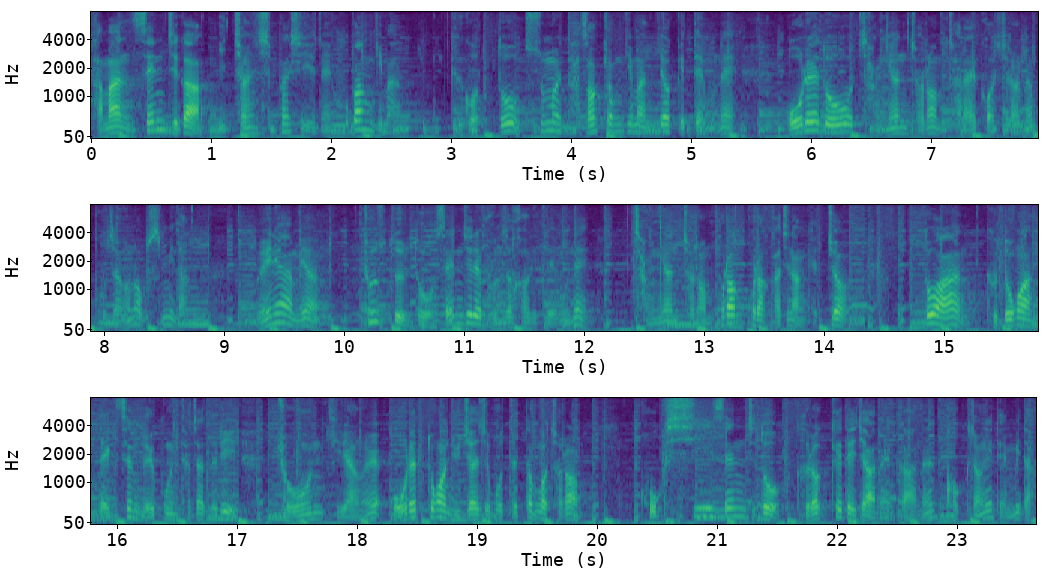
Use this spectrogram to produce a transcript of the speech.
다만 센즈가 2018 시즌의 후반기만 그것도 25경기만 뛰었기 때문에 올해도 작년처럼 잘할 것이라는 보장은 없습니다. 왜냐하면 투수들도 센즈를 분석하기 때문에 작년처럼 호락호락하진 않겠죠. 또한 그동안 넥센 외국인 타자들이 좋은 기량을 오랫동안 유지하지 못했던 것처럼 혹시 센즈도 그렇게 되지 않을까 하는 걱정이 됩니다.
